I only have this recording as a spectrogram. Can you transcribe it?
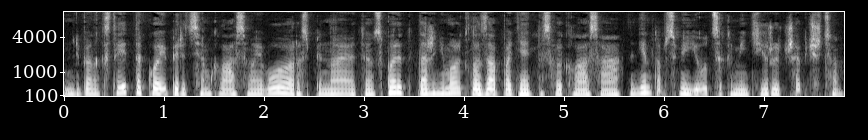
ребенок стоит такой перед всем классом, а его распинают, и он смотрит, даже не может глаза поднять на свой класс, а над ним там смеются, комментируют, шепчутся.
